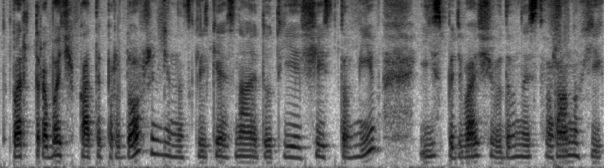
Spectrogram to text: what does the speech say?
тепер треба чекати чекати продовження. Наскільки я знаю, тут є 6 томів, і сподіваюся, що видавництво ранок їх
